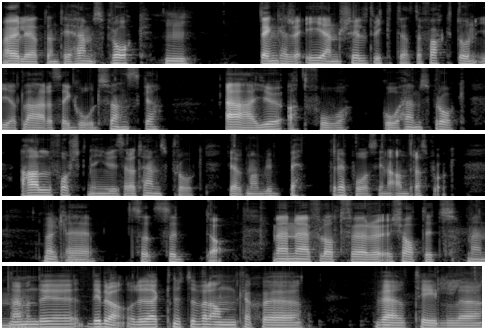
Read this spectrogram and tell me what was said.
möjligheten till hemspråk Mm. den kanske enskilt viktigaste faktorn i att lära sig god svenska är ju att få gå hemspråk. All forskning visar att hemspråk gör att man blir bättre på sina andra språk. Verkligen. Eh, så, så ja, men eh, förlåt för tjatigt. Men, Nej, eh, men det, det är bra. Och det där knyter väl an kanske väl till eh,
